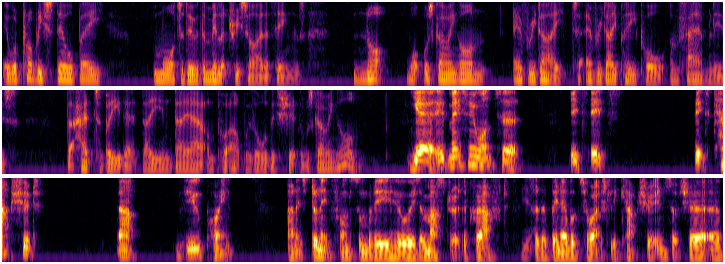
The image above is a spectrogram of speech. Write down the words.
it would probably still be more to do with the military side of things, not what was going on every day to everyday people and families that had to be there day in day out and put up with all this shit that was going on. yeah. It makes me want to. It's it's it's captured that viewpoint, and it's done it from somebody who is a master at the craft. Yeah. So they've been able to actually capture it in such a, a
